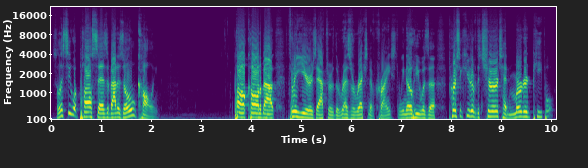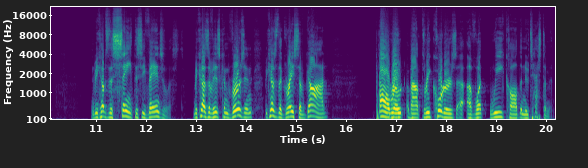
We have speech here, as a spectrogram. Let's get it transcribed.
So let's see what Paul says about his own calling. Paul called about three years after the resurrection of Christ. We know he was a persecutor of the church, had murdered people. and becomes the saint, this evangelist. Because of his conversion, because of the grace of God, Paul wrote about three quarters uh, of what we call the New Testament.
